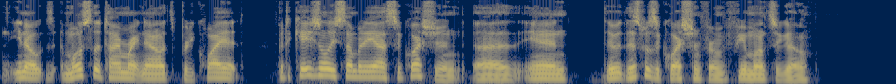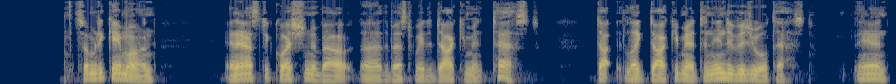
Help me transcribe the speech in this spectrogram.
You know, most of the time right now it's pretty quiet, but occasionally somebody asks a question. Uh, and th- this was a question from a few months ago. Somebody came on and asked a question about uh, the best way to document test, Do- like document an individual test, and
